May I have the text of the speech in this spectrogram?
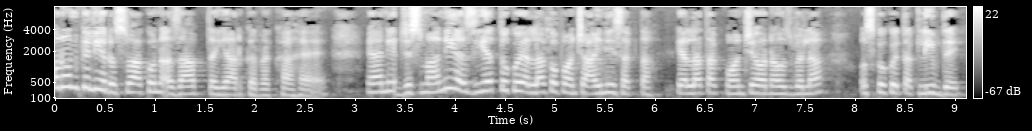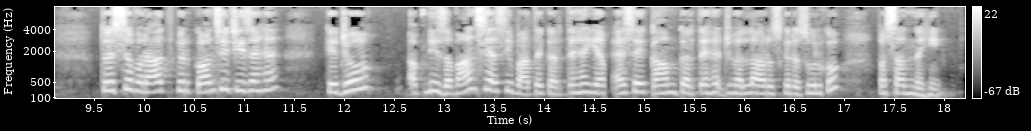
اور ان کے لیے رسوا کن عذاب تیار کر رکھا ہے۔ یعنی جسمانی اذیت تو کوئی اللہ کو پہنچا ہی نہیں سکتا کہ اللہ تک پہنچے اور نوز بلا اس کو کوئی تکلیف دے۔ تو اس سے مراد پھر کون سی چیزیں ہیں کہ جو اپنی زبان سے ایسی باتیں کرتے ہیں یا ایسے کام کرتے ہیں جو اللہ اور اس کے رسول کو پسند نہیں۔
